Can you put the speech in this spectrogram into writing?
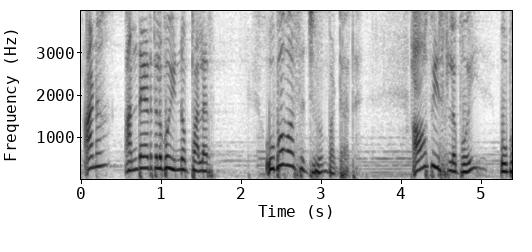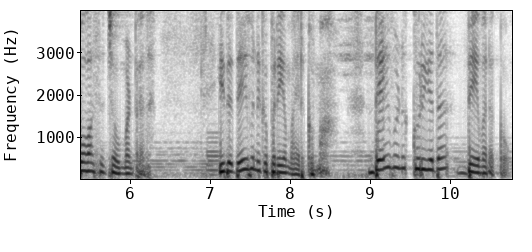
ஆனால் அந்த இடத்துல போய் இன்னும் பலர் உபவாச ஜெபம் பண்ணுறது ஆஃபீஸில் போய் உபவாச ஜெபம் பண்ணுறது இது தேவனுக்கு பிரியமாக இருக்குமா? தேவனுக்குரியதை தேவனுக்கும்.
